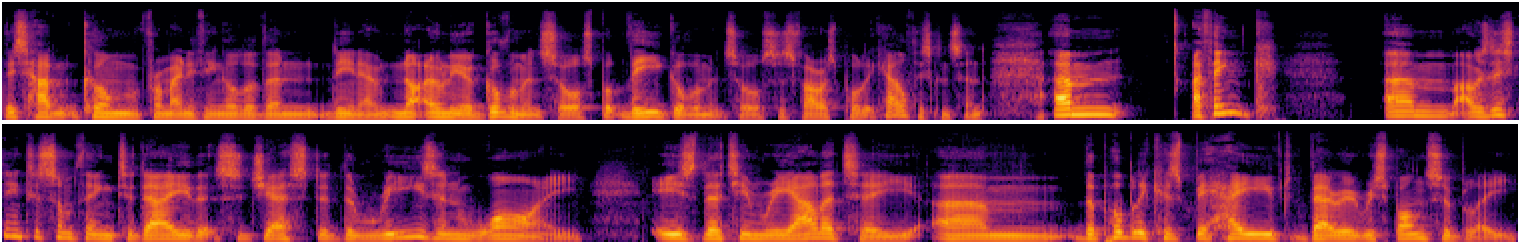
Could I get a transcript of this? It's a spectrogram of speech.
this hadn't come from anything other than you know not only a government source but the government source as far as public health is concerned. Um, I think um, I was listening to something today that suggested the reason why is that in reality, um, the public has behaved very responsibly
